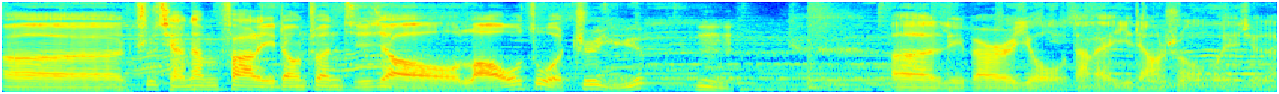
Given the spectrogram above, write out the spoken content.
呃，之前他们发了一张专辑叫《劳作之余》，嗯，呃，里边有大概一两首，我也觉得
